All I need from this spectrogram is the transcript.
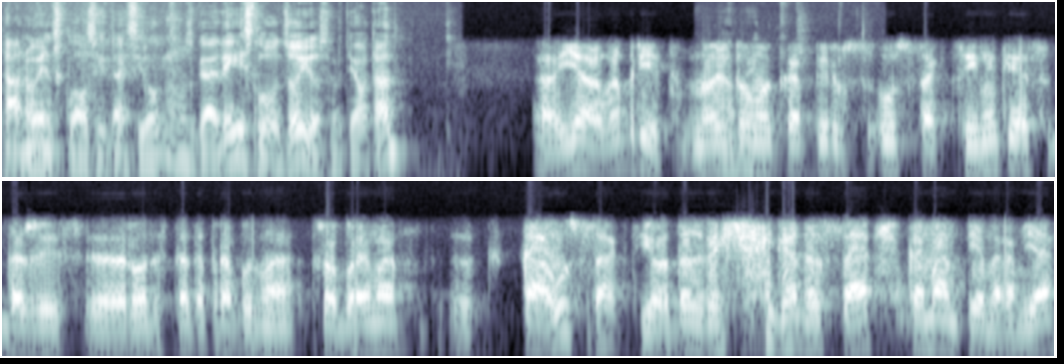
Tā, nu viens klausītājs ilgi mūs gaidījis. Lūdzu, jūs varat jautāt? Uh, Jā, labrīt. Nu, es Labrīt. domāju, ka pirms uzsākt cīnīties, dažreiz uh, rodas tāda problēma, problēma, uh, kā uzsākt. Jo dažreiz gadās tā, kā man, piemēram, ja,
